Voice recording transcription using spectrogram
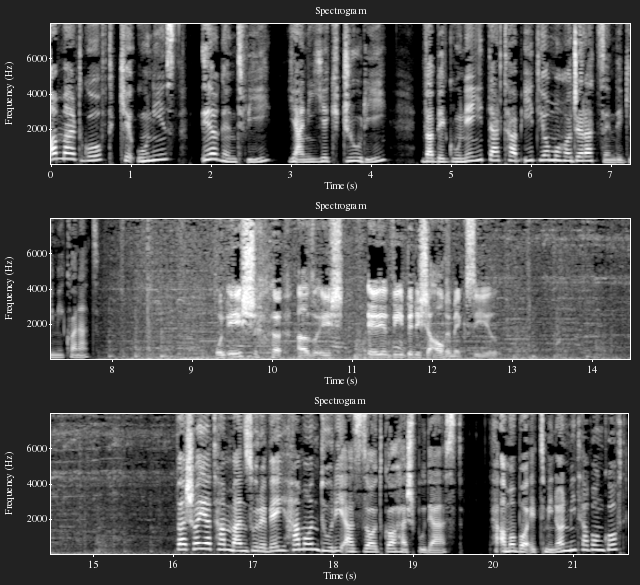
آن مرد گفت که او نیز irgendwie یعنی یک جوری و به گونه ای در تبعید یا مهاجرت زندگی می کند. Und ich, also ich, irgendwie bin ich ja auch im Exil. و شاید هم منظور وی همان دوری از زادگاهش بوده است. اما با اطمینان می‌توان گفت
